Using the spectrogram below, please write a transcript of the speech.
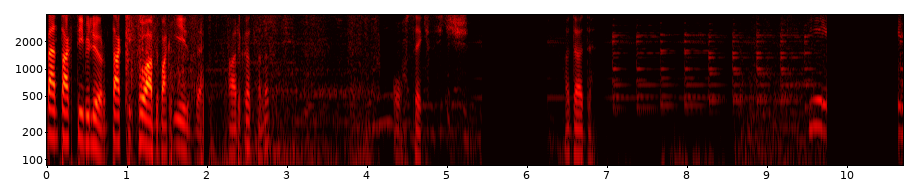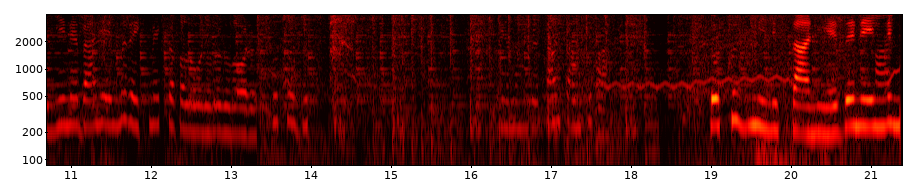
ben taktiği biliyorum. Taktik bu abi bak iyi izle. Harikasınız. Oh seksiş. Hadi hadi. Yine ben elmir ekmek kafalı olur olur Bu çocuk. Yanımda tam kanki var. 9 milisaniyeden 50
